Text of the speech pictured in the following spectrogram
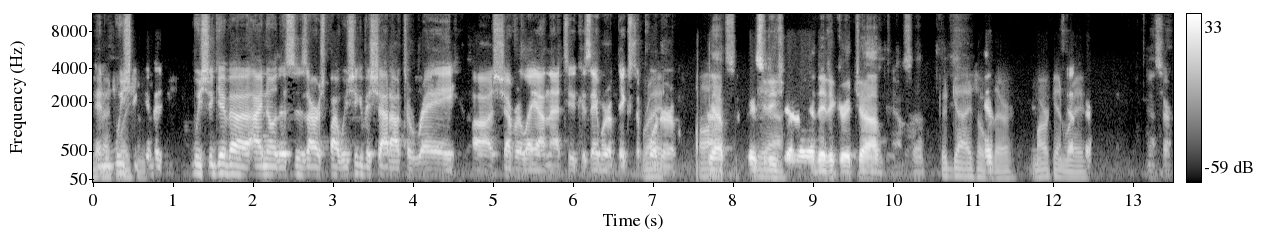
and we should give it. We should give a. I know this is our spot. We should give a shout out to Ray uh, Chevrolet on that too, because they were a big supporter. Right. Yep. Awesome. Yeah. yeah, they did a great job. So. Good guys over there, Mark and Ray. Yes, sir.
